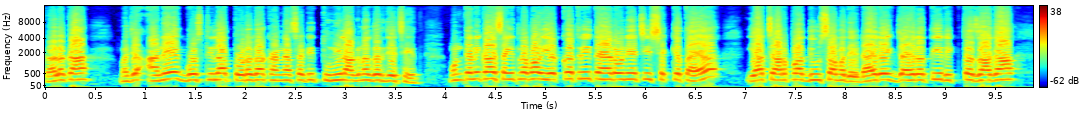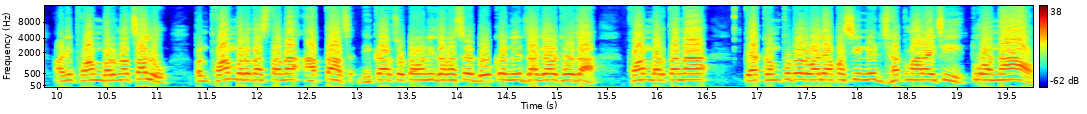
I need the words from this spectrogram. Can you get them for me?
कळलं का? म्हणजे अनेक गोष्टीला तोडगा काढण्यासाठी तुम्ही लागणं गरजेचे आहेत. म्हणून त्यांनी काय सांगितलं भाऊ? एकत्रित तयार होण्याची शक्यता आहे या चार पाच दिवसामध्ये डायरेक्ट जाहिराती रिक्त जागा आणि फॉर्म भरणं चालू. पण फॉर्म भरत असताना आताच भिकार चोटावानी जरासं डोकं नीट जागेवर ठेव जा फॉर्म भरताना त्या कम्प्युटरवाल्यापाशी नीट झक मारायची. तू नाव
